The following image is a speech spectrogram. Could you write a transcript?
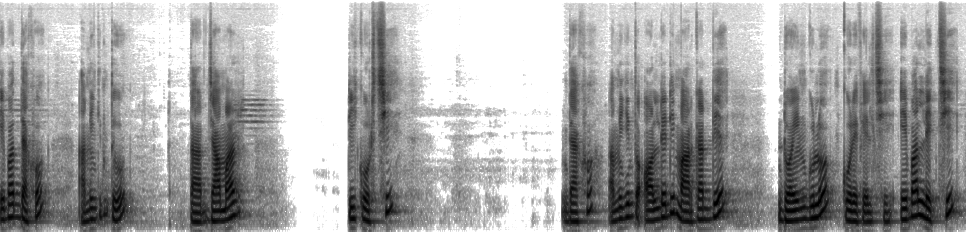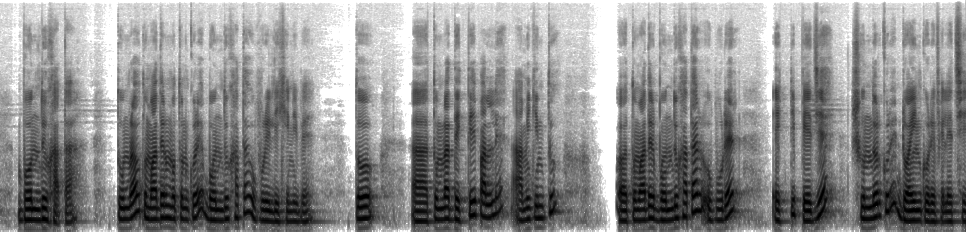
এবার দেখো, আমি কিন্তু তার জামার টি করছি। দেখো, আমি কিন্তু অলরেডি মার্কার দিয়ে ড্রয়িংগুলো করে ফেলছি। এবার লিখছি বন্ধু খাতা। তোমরাও তোমাদের মতন করে বন্ধু খাতা উপরে লিখে নিবে। তো তোমরা দেখতেই পারলে আমি কিন্তু তোমাদের বন্ধু খাতার উপরের একটি পেজে সুন্দর করে ড্রয়িং করে ফেলেছি।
